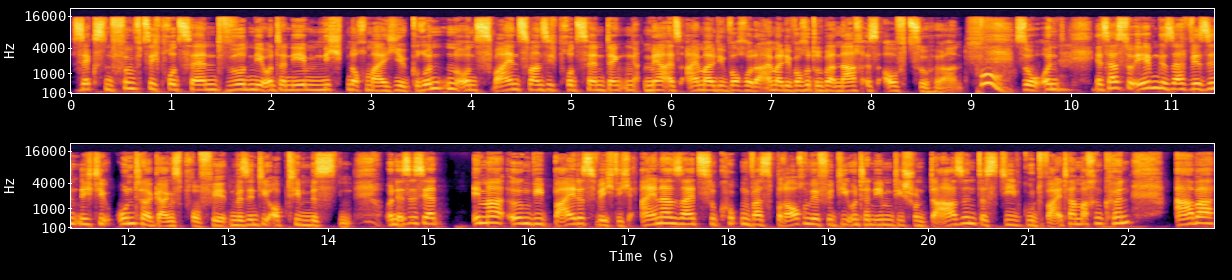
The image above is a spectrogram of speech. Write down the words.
56 Prozent würden die Unternehmen nicht nochmal hier gründen und 22 Prozent denken mehr als einmal die Woche oder einmal die Woche drüber nach, es aufzuhören. Puh. So, und jetzt hast du eben gesagt, wir sind nicht die Untergangspropheten, wir sind die Optimisten. Und es ist ja immer irgendwie beides wichtig. Einerseits zu gucken, was brauchen wir für die Unternehmen, die schon da sind, dass die gut weitermachen können. Aber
